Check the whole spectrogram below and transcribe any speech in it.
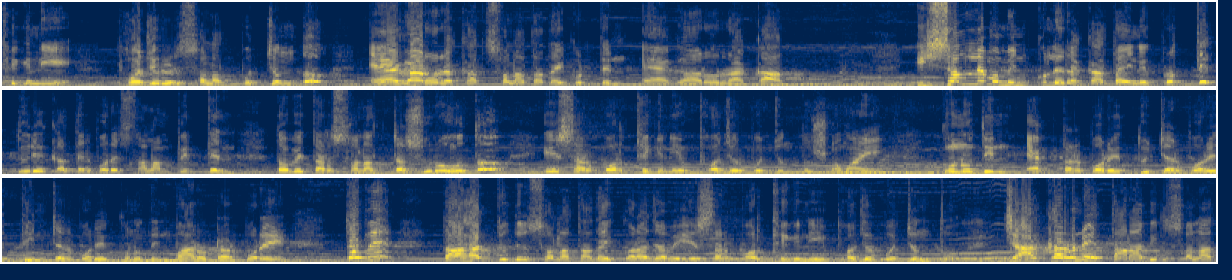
থেকে নিয়ে ফজরের সালাত পর্যন্ত এগারো রাকাত সালাত আদায় করতেন এগারো রাকাত। ইসাল্লেম মিনকুলের রাকাতাইনে প্রত্যেক দুই রেখাতের পরে সালাম ফিরতেন, তবে তার সালাদটা শুরু হতো এশার পর থেকে নিয়ে ফজর পর্যন্ত সময়ে। কোনোদিন একটার পরে, দুইটার পরে, তিনটার পরে, কোনোদিন বারোটার পরে। তবে তাহাজ্জুদের সলাত আদায় করা যাবে এশার পর থেকে নিয়ে ফজর পর্যন্ত। যার কারণে তারাবির সলাত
